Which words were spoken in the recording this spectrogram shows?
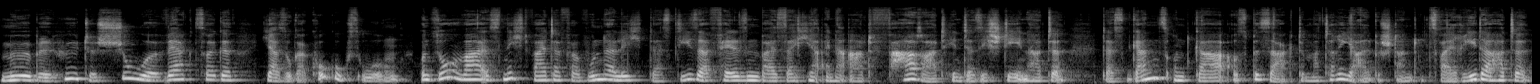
Möbel, Hüte, Schuhe, Werkzeuge, ja sogar Kuckucksuhren. Und so war es nicht weiter verwunderlich, dass dieser Felsenbeißer hier eine Art Fahrrad hinter sich stehen hatte, das ganz und gar aus besagtem Material bestand und zwei Räder hatte,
